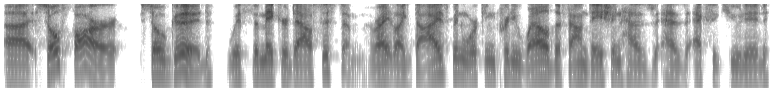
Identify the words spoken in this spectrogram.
uh, so far so good with the MakerDAO system, right? Like DAI's been working pretty well. The foundation has has executed,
